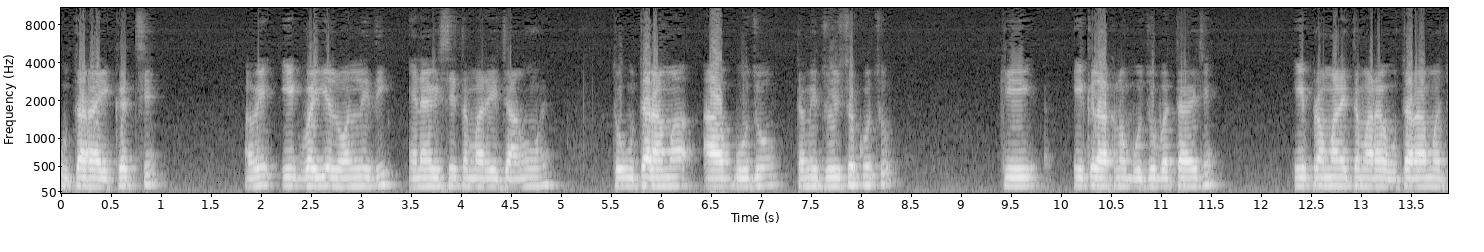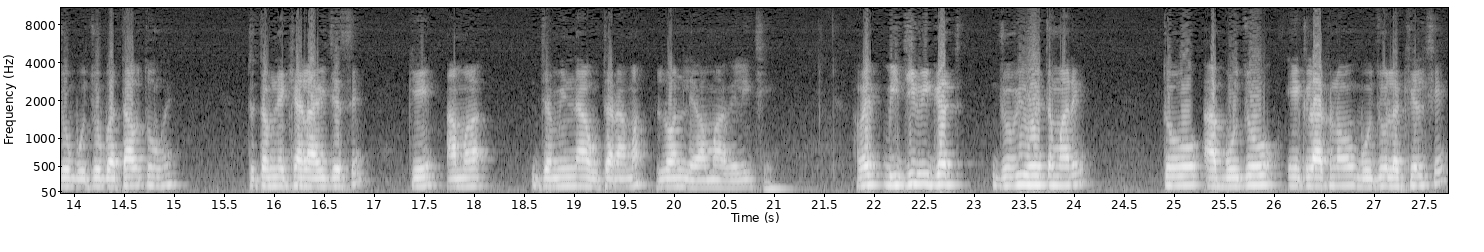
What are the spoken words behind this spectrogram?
ઉતારા એક જ છે. હવે એક ભાઈએ લોન લીધી, એના વિશે તમારે જાણવું હોય. તો ઉતારામાં આ બોજો તમે જોઈ શકો છો કે એક લાખનો બોજો બતાવે છે. એ પ્રમાણે તમારા ઉતારામાં જો બોજો બતાવતો હોય, તો તમને ખ્યાલ આવી જશે કે આમાં જમીનના ઉતારામાં લોન લેવામાં આવેલી છે. હવે બીજી વિગત જોવી હોય તમારે, તો આ બોજો એક લાખનો બોજો લખેલ છે.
